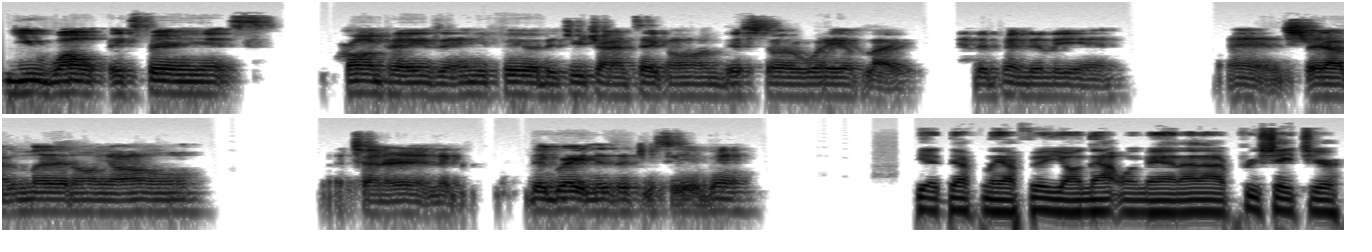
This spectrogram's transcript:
you won't experience growing pains in any field that you try and take on this sort of way of like independently and and straight out the mud on your own, turn it into the greatness that you see it being. Yeah, definitely. I feel you on that one, man, and I appreciate your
